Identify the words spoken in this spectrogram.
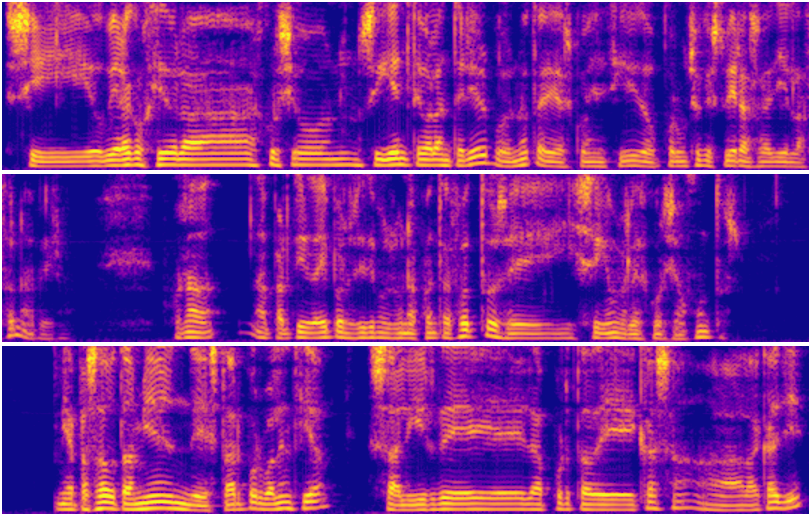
si hubiera cogido la excursión siguiente o la anterior, pues no te habías coincidido, por mucho que estuvieras allí en la zona, pero. Pues nada, a partir de ahí pues nos hicimos unas cuantas fotos eh, y seguimos la excursión juntos. Me ha pasado también de estar por Valencia, salir de la puerta de casa a la calle,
